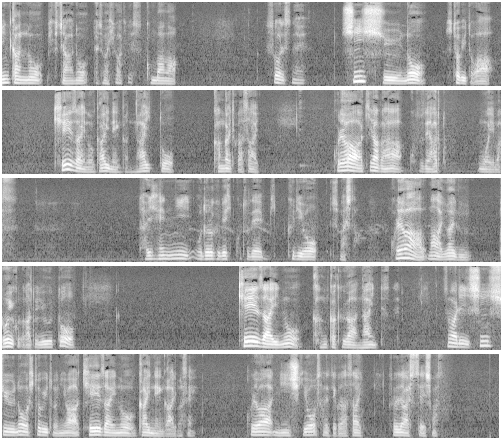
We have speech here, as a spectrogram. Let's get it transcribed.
民間のピクチャーの矢島弘明です。こんばんは。そうですね。信州の人々は経済の概念がないと考えてください。これは明らかなことであると思います。大変に驚くべきことでびっくりをしました。これはまあいわゆるどういうことかというと経済の感覚がないんですね。つまり信州の人々には経済の概念がありません。これは認識をされてください。それでは失礼します。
